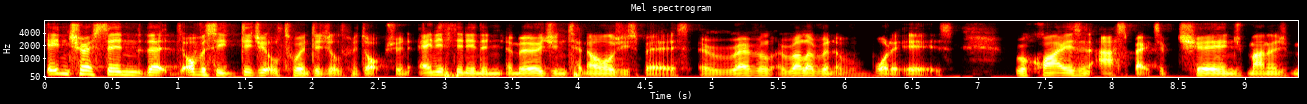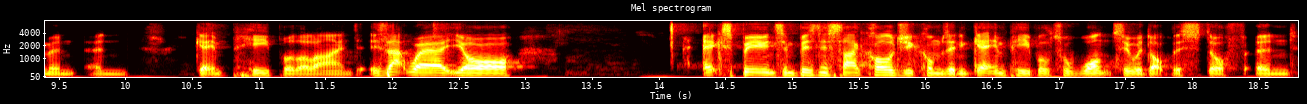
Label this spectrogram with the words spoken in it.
Interesting that obviously digital twin, digital twin adoption, anything in the emerging technology space, irrevel- irrelevant of what it is, requires an aspect of change management and getting people aligned. Is that where your experience in business psychology comes in, getting people to want to adopt this stuff and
